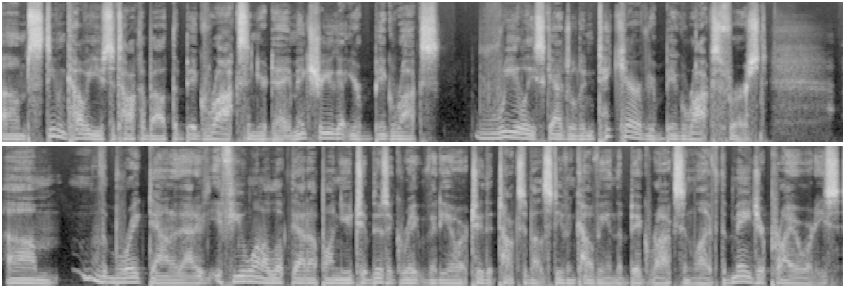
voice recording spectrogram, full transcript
Um, Stephen Covey used to talk about the big rocks in your day. Make sure you get your big rocks really scheduled and take care of your big rocks first. Um, the breakdown of that. If, if you want to look that up on YouTube, there's a great video or two that talks about Stephen Covey and the big rocks in life, the major priorities.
